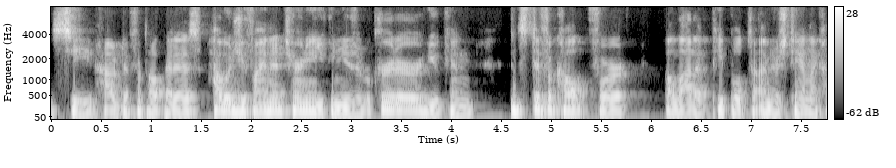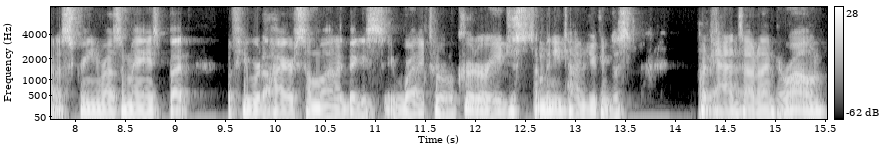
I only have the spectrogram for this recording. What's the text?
see how difficult that is. How would you find an attorney? You can use a recruiter. You can. It's difficult for a lot of people to understand like how to screen resumes, but if you were to hire someone, a biggest whether through a recruiter or you just many times you can just put ads out on your own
